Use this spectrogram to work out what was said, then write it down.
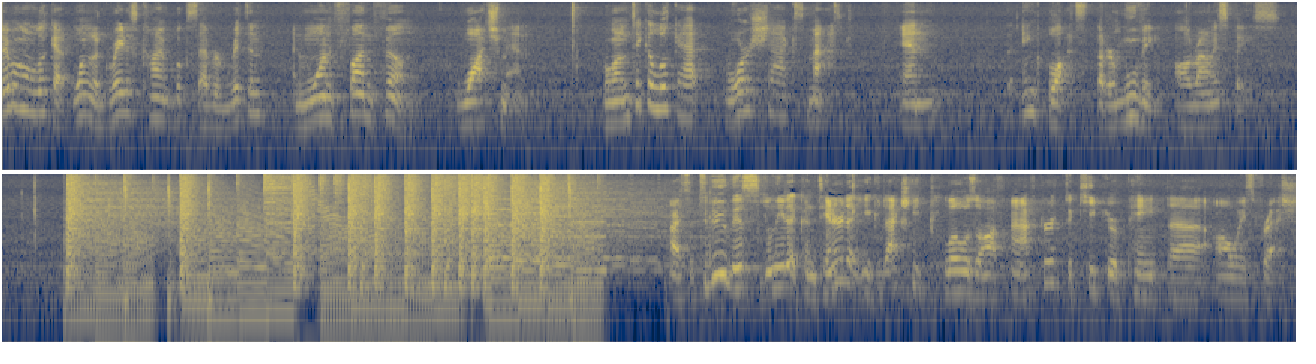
Today we're going to look at one of the greatest comic books ever written and one fun film, Watchmen. We're going to take a look at Rorschach's mask and the ink blots that are moving all around his face. Alright, so to do this, you'll need a container that you could actually close off after to keep your paint uh, always fresh.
